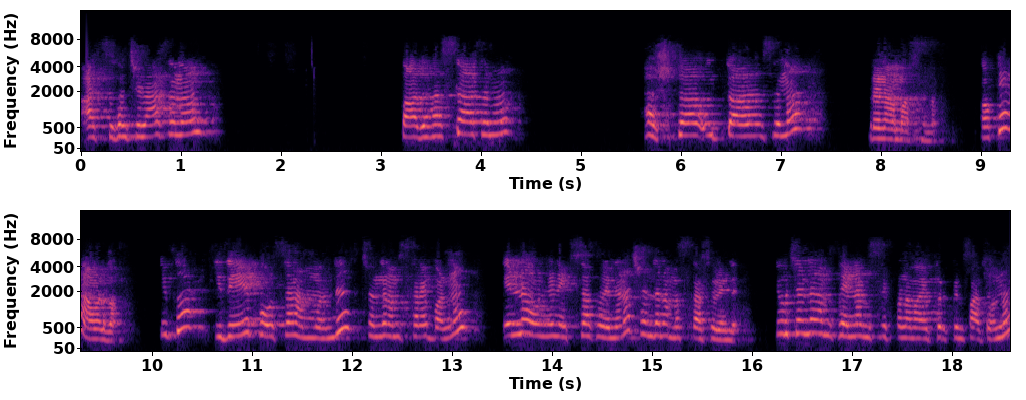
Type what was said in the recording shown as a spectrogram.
அஸ்வச்சலாசனம் பாதஹஸ்தாசனா ஹஷ்ட உத்தானாசனா பிரணாமாசனம் ஓகே அவ்வளவுதான். இப்போ இதே போஸ் நம்ம வந்து சந்திர நமஸ்காரம் பண்ணோம். என்ன ஒண்ணு எக்ஸ்ட்ரா சொல்லியிருந்தேன்னா சந்திர நமஸ்கார் சொல்லியிருந்தேன் இப்போ சந்திர நமஸ்காரம் என்ன மிஸ்டேக் பண்ண வாய்ப்பு இருக்குன்னு பார்த்தோம்னா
